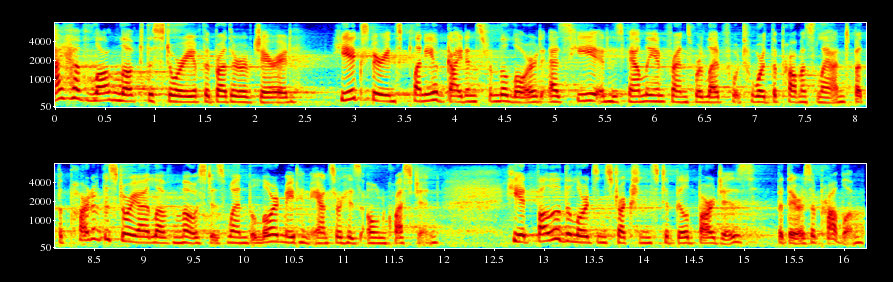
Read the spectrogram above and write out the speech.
I have long loved the story of the brother of Jared. He experienced plenty of guidance from the Lord as he and his family and friends were led toward the promised land, but the part of the story I love most is when the Lord made him answer his own question. He had followed the Lord's instructions to build barges, but there is a problem.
